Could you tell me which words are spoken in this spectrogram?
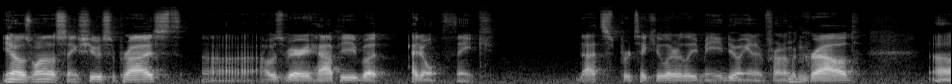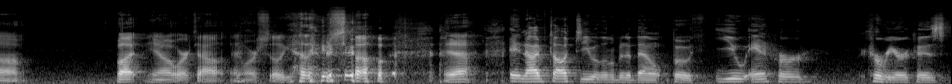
you know, it was one of those things. She was surprised. Uh, I was very happy, but I don't think that's particularly me doing it in front of a crowd. Um, but you know, it worked out, and we're still together. So, yeah. And I've talked to you a little bit about both you and her career because,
